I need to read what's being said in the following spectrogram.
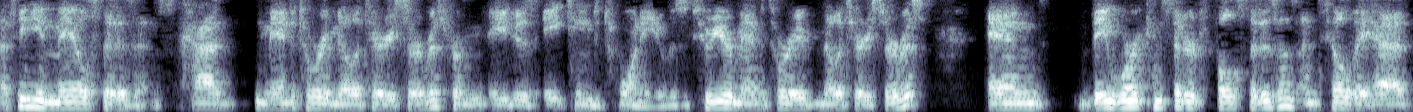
Athenian male citizens had mandatory military service from ages 18 to 20. It was a two-year mandatory military service, and they weren't considered full citizens until they had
